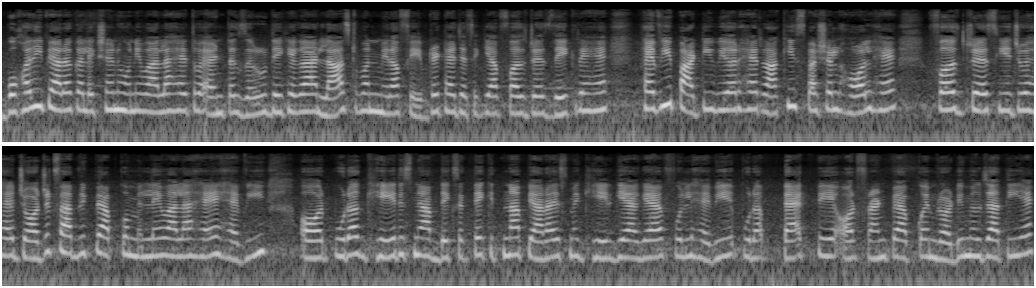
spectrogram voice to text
बहुत ही प्यारा कलेक्शन होने वाला है तो एंड तक ज़रूर देखेगा लास्ट वन मेरा फेवरेट है, जैसे कि आप फ़र्स्ट ड्रेस देख रहे हैं। हैवी पार्टी वियर है, राखी स्पेशल हॉल है। फ़र्स्ट ड्रेस ये जो है जॉर्जेट फैब्रिक पे आपको मिलने वाला है हैवी और पूरा घेर इसमें आप देख सकते हैं, कितना प्यारा इसमें घेर गया गया है फुल हैवी पूरा बैक पे और फ्रंट पे आपको एम्ब्रॉयडरी मिल जाती है।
